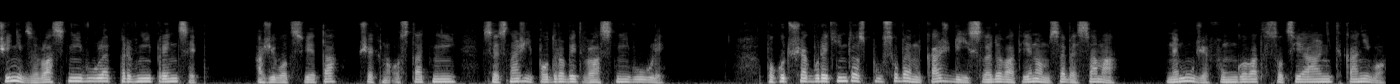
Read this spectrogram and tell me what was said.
činit z vlastní vůle první princip a život světa, všechno ostatní, se snaží podrobit vlastní vůli. Pokud však bude tímto způsobem každý sledovat jenom sebe sama, nemůže fungovat sociální tkanivo.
